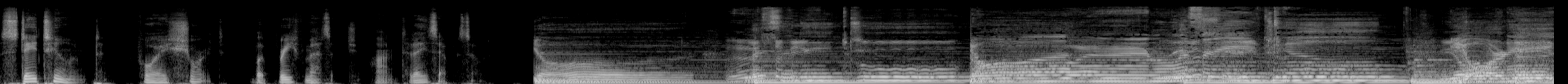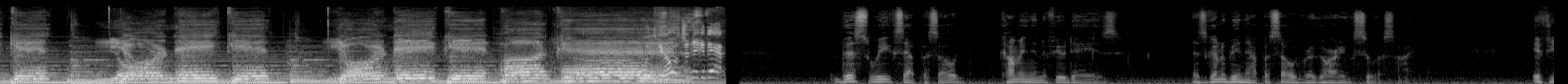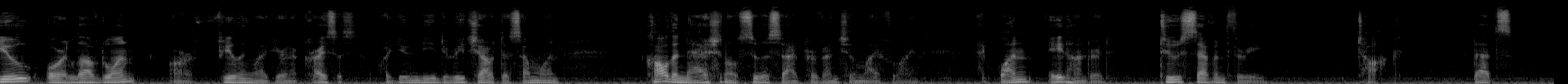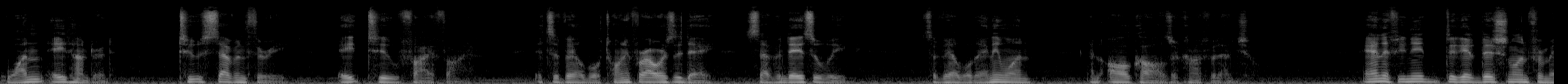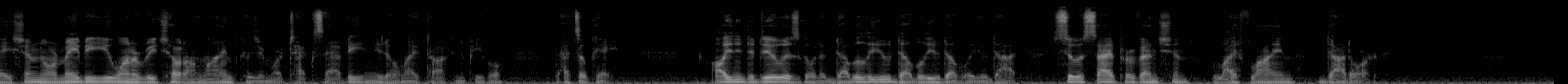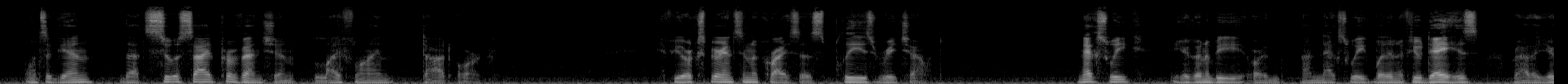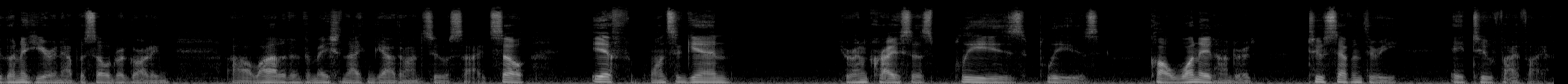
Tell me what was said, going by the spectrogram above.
Stay tuned for a short but brief message on today's episode. You're mm. listening to. You're listening to. You're naked. You're naked. You're naked podcast. With your host, Nigga Dap. This week's episode, coming in a few days, is going to be an episode regarding suicide. If you or a loved one are feeling like you're in a crisis or you need to reach out to someone, call the National Suicide Prevention Lifeline at 1 800 273 TALK. That's 1 800 273 8255. It's available 24 hours a day, 7 days a week. It's available to anyone, and all calls are confidential. And if you need to get additional information, or maybe you want to reach out online because you're more tech savvy and you don't like talking to people, that's okay. All you need to do is go to www.suicidepreventionlifeline.org. Once again, that's suicidepreventionlifeline.org. If you're experiencing a crisis, please reach out. Next week, you're going to be, or not next week, but in a few days, rather, you're going to hear an episode regarding uh, a lot of information that I can gather on suicide. So, if, once again, you're in crisis, please, please call 1 800 273 8255.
